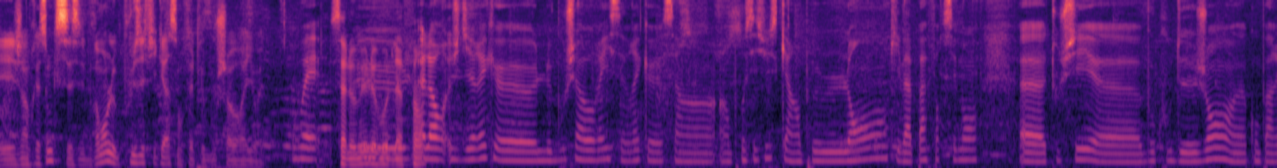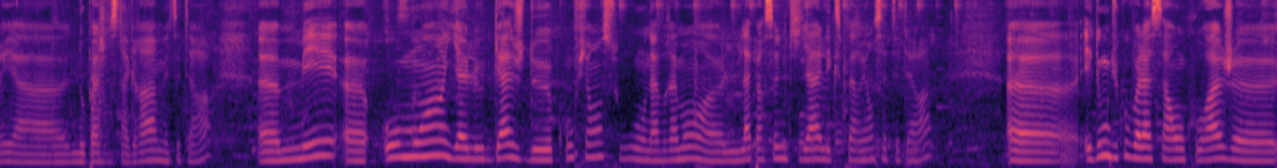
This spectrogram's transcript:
Et j'ai l'impression que c'est vraiment le plus efficace, en fait, le bouche à oreille, ouais. Ouais. Salomé, le mot de la fin. Alors, je dirais que le bouche à oreille, c'est vrai que c'est un, un processus qui est un peu lent, qui va pas forcément euh, toucher euh, beaucoup de gens euh, comparé à nos pages Instagram, etc. Euh, mais euh, au moins, il y a le gage de confiance où on a vraiment euh, la personne qui a l'expérience, etc. Euh, et donc, du coup, voilà, ça encourage. euh,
